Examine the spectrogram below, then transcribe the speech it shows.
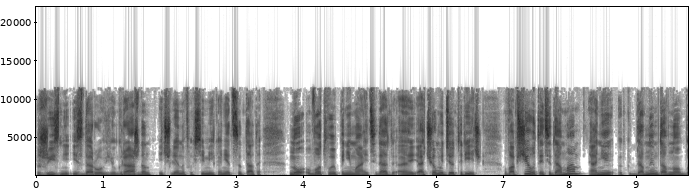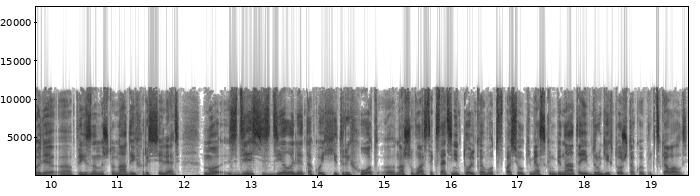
жизни и здоровью граждан и членов их семей. Конец цитаты. Ну, вот вы понимаете, да, э, о чем идет речь. Вообще вот эти дома, они давным-давно были э, признаны, что надо их расселять. Но здесь сделали такой хитрый ход э, наши власти. Кстати, не только вот в поселке мясокомбината, и в других тоже такое практиковалось.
